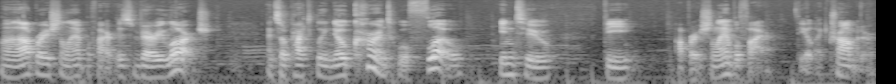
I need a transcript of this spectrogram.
on an operational amplifier is very large. And so practically no current will flow into the operational amplifier, the electrometer.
